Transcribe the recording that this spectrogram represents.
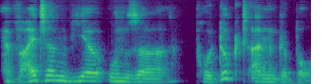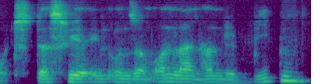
erweitern wir unser Produktangebot, das wir in unserem Onlinehandel bieten,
